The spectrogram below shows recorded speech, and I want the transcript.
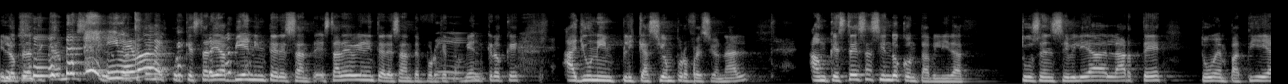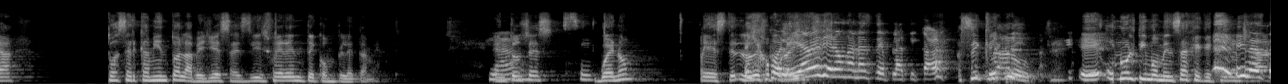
y lo platicamos, y porque estaría bien interesante, estaría bien interesante porque también creo que hay una implicación profesional, aunque estés haciendo contabilidad, tu sensibilidad al arte, tu empatía, tu acercamiento a la belleza es diferente completamente. Entonces, bueno, este, lo dejo por ahí. Ya me dieron ganas de platicar. Sí, claro. Eh, un último mensaje que quiero dar,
